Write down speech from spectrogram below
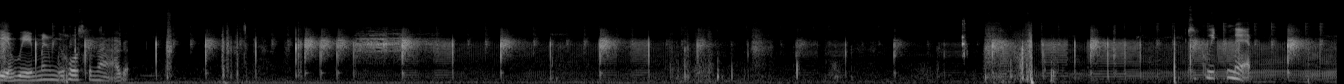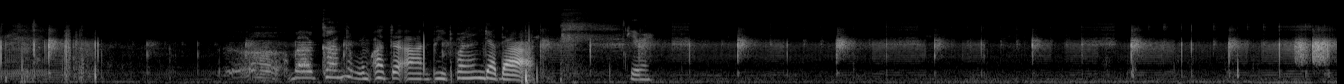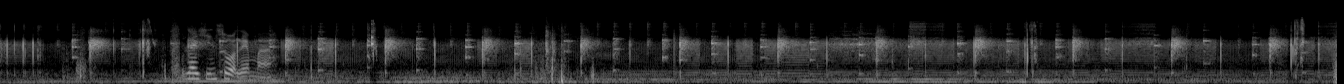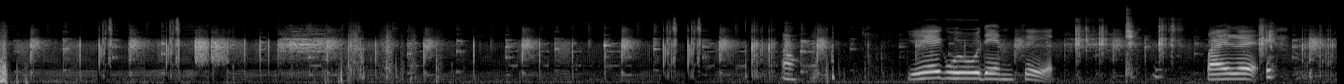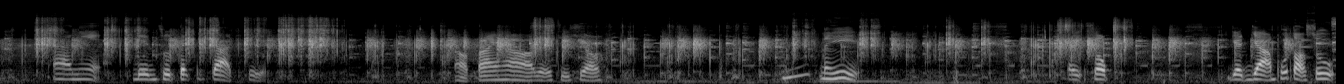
เกมเวมแม่งมีโฆษณาด้วยสควิตแมปบางครั้งผมอาจจะอ่านผิดเพราะนั้นอย่าด่าใช่ไหมได้ชิ้นส่วนอะไรมา ย้กูเด่นเสิร์ตไปเลยอ่านี่เด่นสุดแต่กูกาดเสิร์ตอ้าวตายห่าเลยสีเขียว นี่ไอศพหยัดหยามผู้ต่อสู้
